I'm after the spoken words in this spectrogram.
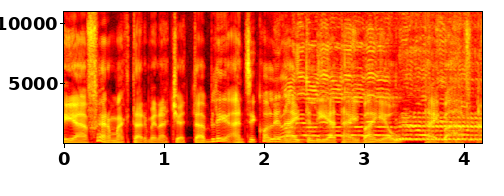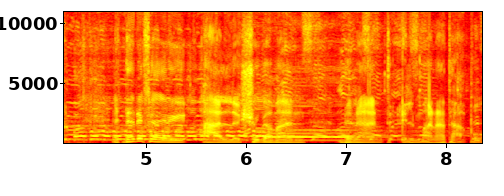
hija ferm aktar minn aċċettabbli, anzi kolli ngħid li hija tajba jew tajba ħafna. Qed nirriferi għal Sugarman minant il-Manatapu.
